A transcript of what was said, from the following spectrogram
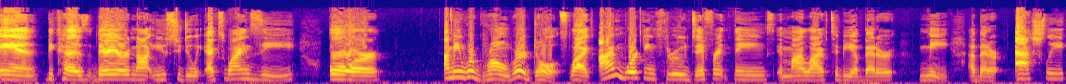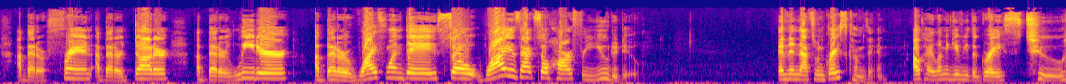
and because they're not used to doing X, Y, and Z, or I mean, we're grown, we're adults. Like, I'm working through different things in my life to be a better me, a better Ashley, a better friend, a better daughter, a better leader, a better wife one day. So, why is that so hard for you to do? And then that's when grace comes in. Okay, let me give you the grace to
